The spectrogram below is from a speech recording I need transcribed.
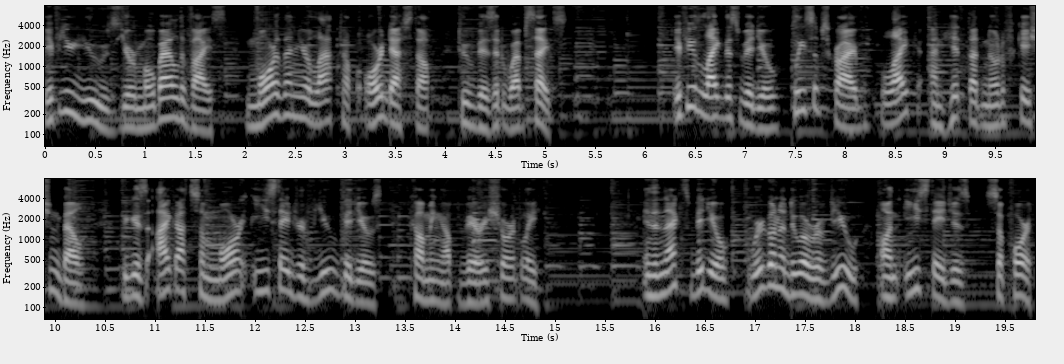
if you use your mobile device more than your laptop or desktop to visit websites. If you like this video, please subscribe, like, and hit that notification bell because I got some more eStage review videos coming up very shortly. In the next video, we're gonna do a review on eStage's support.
